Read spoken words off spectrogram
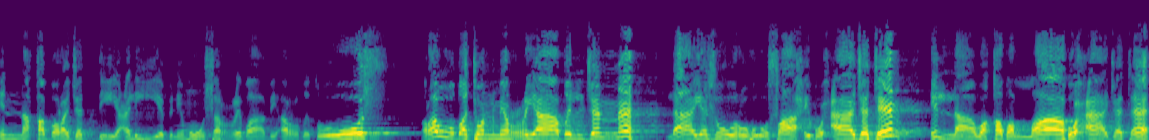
إن قبر جدي علي بن موسى الرضا بأرض طوس روضة من رياض الجنة لا يزوره صاحب حاجة إلا وقضى الله حاجته.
